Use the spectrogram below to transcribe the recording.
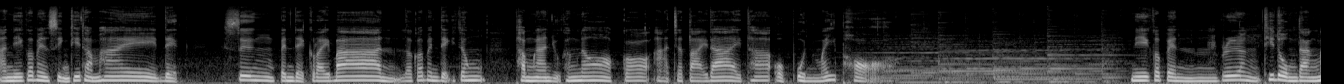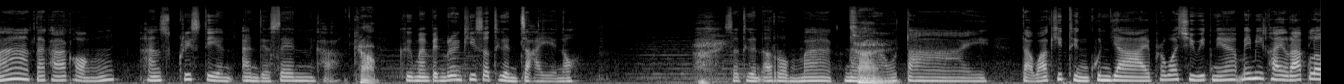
อันนี้ก็เป็นสิ่งที่ทำให้เด็ก ซึ่งเป็นเด็กไร้บ้าน แล้วก็เป็นเด็กที่ต้องทำงานอยู่ข้างนอกก็อาจจะตายได้ถ้าอบอุ่นไม่พอ นี่ก็เป็นเรื่องที่โด่งดังมากนะคะของ Hans Christian Andersen ค่ะ ครับ คือมันเป็นเรื่องที่สะเทือนใจเนาะสะเทือนอารมณ์มาก หนาวตาย แต่ว่าคิดถึงคุณยาย เพราะว่าชีวิตเนี้ยไม่มีใครรักเล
